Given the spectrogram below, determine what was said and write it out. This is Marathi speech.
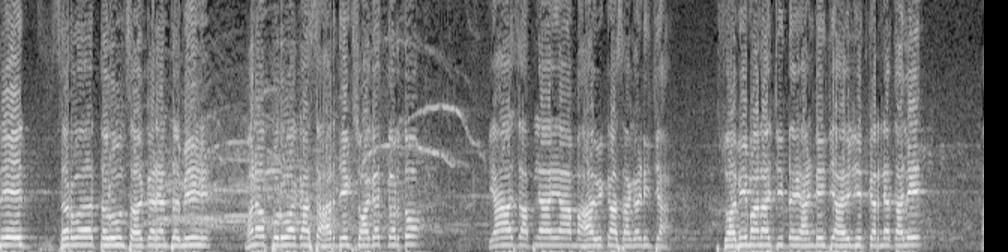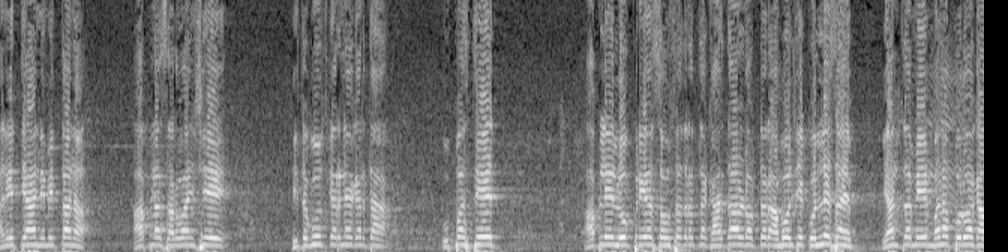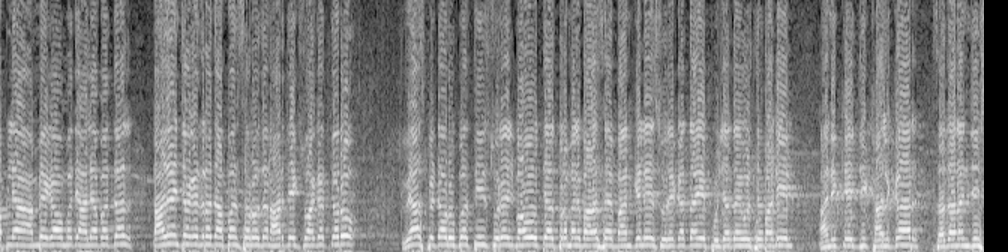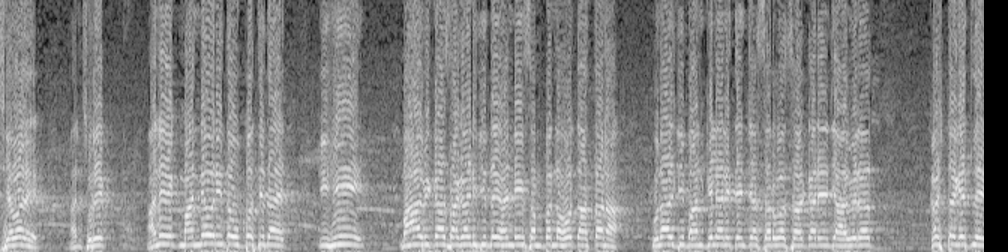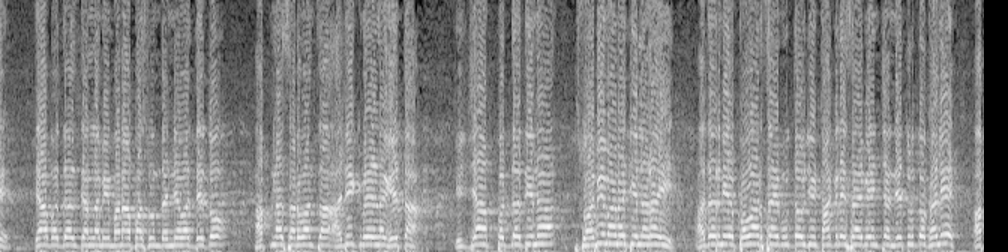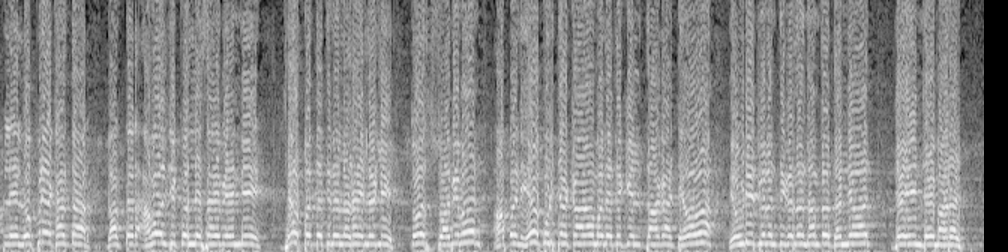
ते सर्व तरुण सहकाऱ्यांचं मी मनपूर्वक असं हार्दिक स्वागत करतो. की आज आपल्या या महाविकास आघाडीच्या स्वाभिमानाची दहीहंडीची आयोजित करण्यात आली. आणि त्या निमित्तानं आपल्या सर्वांशी हितगूज करण्याकरता उपस्थित आपले लोकप्रिय संसदरत्न खासदार डॉक्टर अमोलजी कोल्हे साहेब यांचं मी मनपूर्वक आपल्या आंबेगावमध्ये आल्याबद्दल टाळ्यांच्या गजरात आपण सर्वजण हार्दिक स्वागत करू. व्यासपीठावर उपस्थित सुरेश भाऊ त्याचप्रमाणे बाळासाहेब बानकेले सुरेखाताई पूजाताई वळसे पाटील आणि जी खालकर सदानंदजी शेवाळे. आणि सुरेख अनेक मान्यवर इथं उपस्थित आहेत की ही महाविकास आघाडीची दहीहंडी संपन्न होत असताना कुणालजी बानकेले आणि त्यांच्या सर्व सहकार्यांचे अविरत कष्ट घेतले त्याबद्दल त्यांना मी मनापासून धन्यवाद देतो. आपणा सर्वांचा अधिक वेळ न घेता की ज्या पद्धतीनं स्वाभिमानाची लढाई आदरणीय पवार साहेब उद्धवजी ठाकरे साहेब यांच्या नेतृत्वाखाली आपले लोकप्रिय खासदार डॉक्टर अमोलजी कोल्हे साहेब यांनी ज्या पद्धतीने लढाई लढली तो स्वाभिमान आपण या पुढच्या काळामध्ये देखील जागा ठेवावा. एवढीच विनंती करताना थांबतो. धन्यवाद. जय हिंद जय महाराष्ट्र.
